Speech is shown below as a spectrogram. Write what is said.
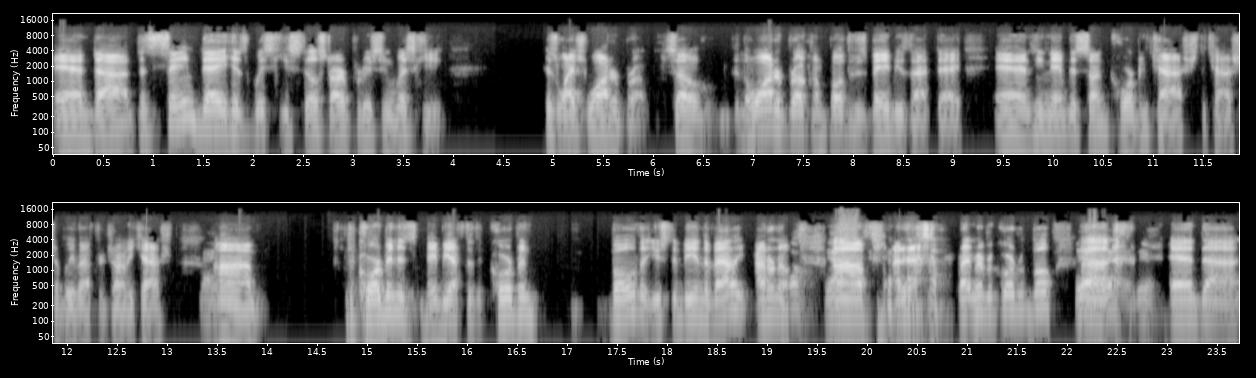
And uh, the same day his whiskey still started producing whiskey, his wife's water broke. So the water broke on both of his babies that day. And he named his son Corbin Cash, the Cash, I believe, after Johnny Cash. Um, the Corbin is maybe after the Corbin Bowl that used to be in the valley. I don't know. Oh, yeah. Uh, I didn't ask, right? Remember Corbin Bowl? yeah, uh, yeah, do. And uh,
